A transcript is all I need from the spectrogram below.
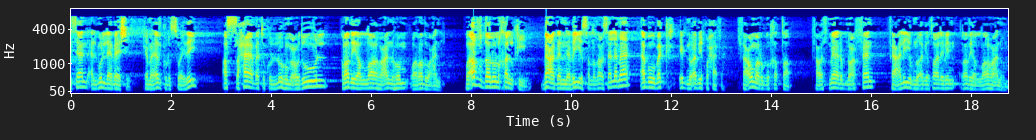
لسان الملا باشي كما يذكر السويدي الصحابة كلهم عدول رضي الله عنهم ورضوا عنه. وأفضل الخلق بعد النبي صلى الله عليه وسلم أبو بكر ابن أبي قحافة. فعمر بن الخطاب فعثمان بن عفان فعلي بن أبي طالب رضي الله عنهم.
